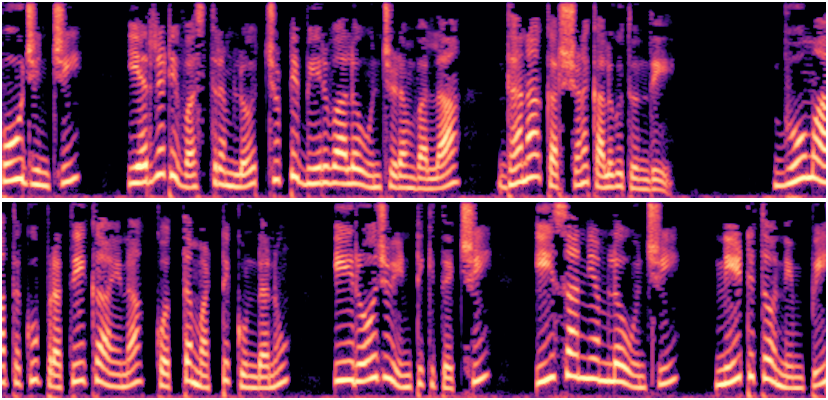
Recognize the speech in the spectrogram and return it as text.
పూజించి ఎర్రటి వస్త్రంలో చుట్టి బీరువాలో ఉంచడం వల్ల ధనాకర్షణ కలుగుతుంది. భూమాతకు ప్రతీక అయిన కొత్త మట్టి కుండను ఈరోజు ఇంటికి తెచ్చి ఈశాన్యంలో ఉంచి నీటితో నింపి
